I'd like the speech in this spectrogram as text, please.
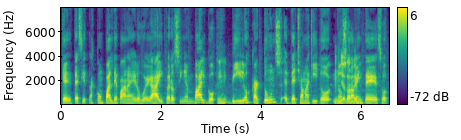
que te sientas con un par de panas y lo juegas ahí. Pero sin embargo, vi los cartoons de Chamaquito. No solamente eso,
